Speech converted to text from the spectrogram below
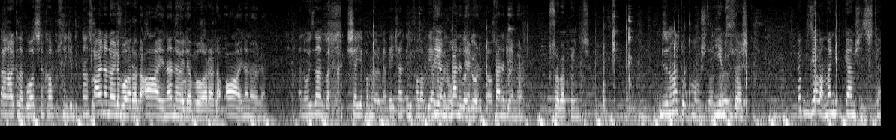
Ben arkadaşlar Boğaziçi'nin kampüsüne girdikten sonra... Aynen öyle bu arada. Aynen öyle bu arada. Aynen öyle. Hani o yüzden ben şey yapamıyorum ya. Beykent iyi falan diyemem Diyemem. ben, Ben de okulları diyemiyorum. gördükten sonra. Ben de diyemiyorum. Kusura bakmayın hiç. Biz üniversite okumamışız zaten. Yiyeyim öyle söyleyeyim. aşkım. Yok biz yalandan gidip gelmişiz işte.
